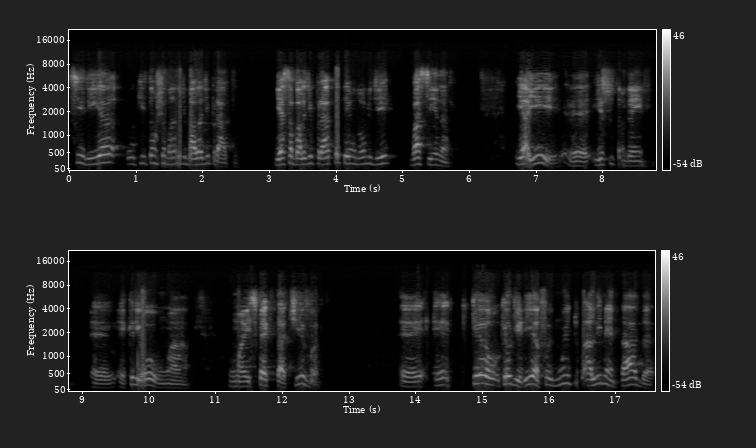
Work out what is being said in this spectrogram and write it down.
seria o que estão chamando de bala de prata. E essa bala de prata tem o nome de vacina. E aí, é, isso também é, é, criou uma, uma expectativa é, é, que, eu, que eu diria foi muito alimentada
